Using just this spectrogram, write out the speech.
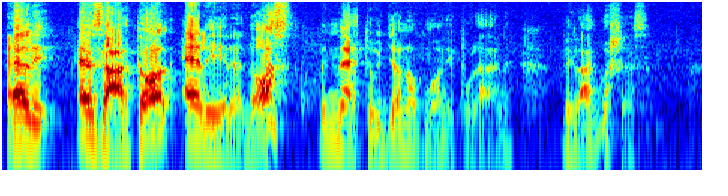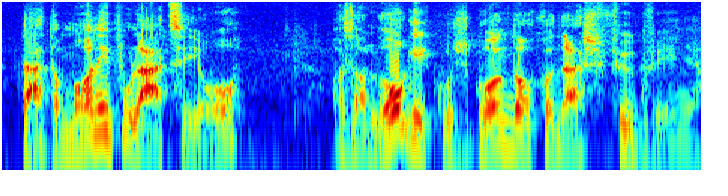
elé, ezáltal eléred azt hogy ne tudjanak manipulálni, világos ez? Tehát a manipuláció az a logikus gondolkodás függvénye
